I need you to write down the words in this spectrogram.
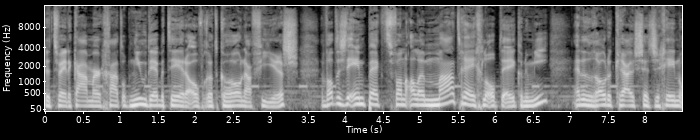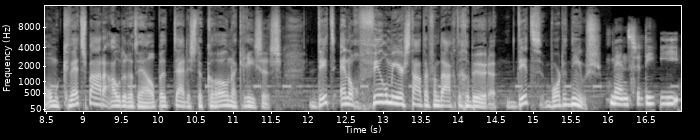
De Tweede Kamer gaat opnieuw debatteren over het coronavirus. Wat is de impact van alle maatregelen op de economie? En het Rode Kruis zet zich in om kwetsbare ouderen te helpen tijdens de coronacrisis. Dit en nog veel meer staat er vandaag te gebeuren. Dit wordt het nieuws. Mensen die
